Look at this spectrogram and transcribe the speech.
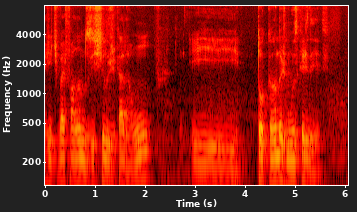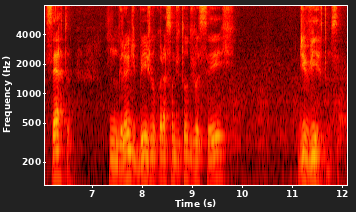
a gente vai falando dos estilos de cada um e tocando as músicas deles, certo? Um grande beijo no coração de todos vocês. Divirtam-se.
